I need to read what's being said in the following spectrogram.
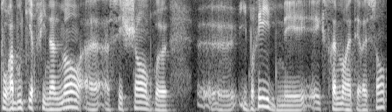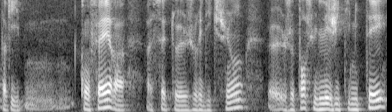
pour aboutir finalement à, à ces chambres hybrides mais extrêmement intéressantes qui confèrent à, à cette juridiction, euh, je pense, une légitimité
